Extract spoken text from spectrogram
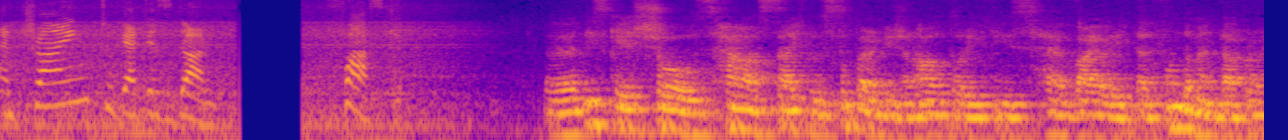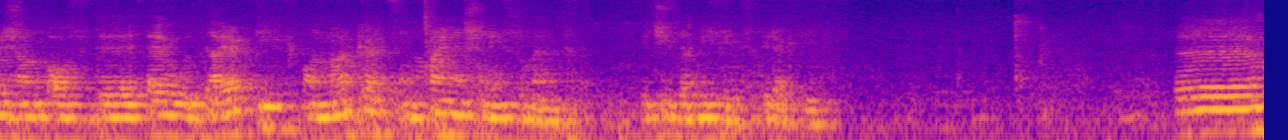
and trying to get this done fastly. Uh, this case shows how Cyprus supervision authorities have violated fundamental provision of the EU directive on markets and financial instruments, which is the MIFID directive. Uh,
